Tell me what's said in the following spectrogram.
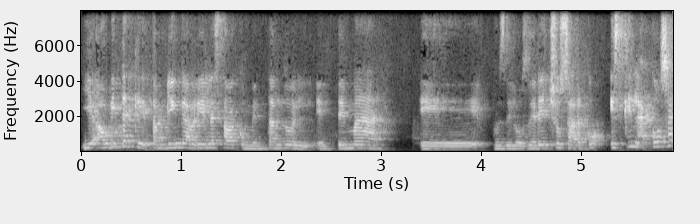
Y ahorita que también Gabriela estaba comentando el tema eh, pues de los derechos arco, es que la cosa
